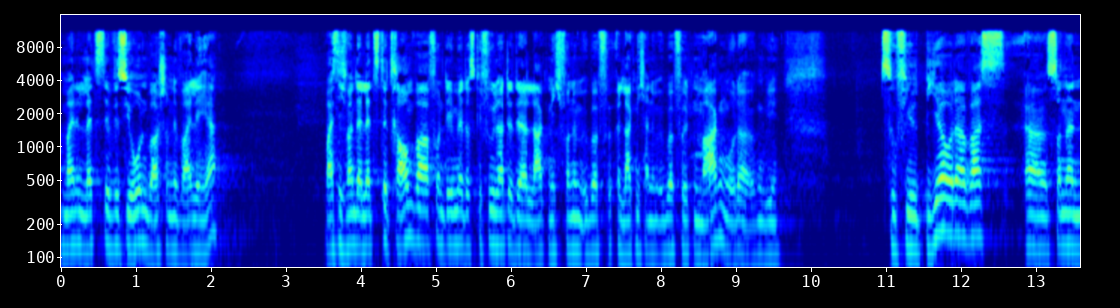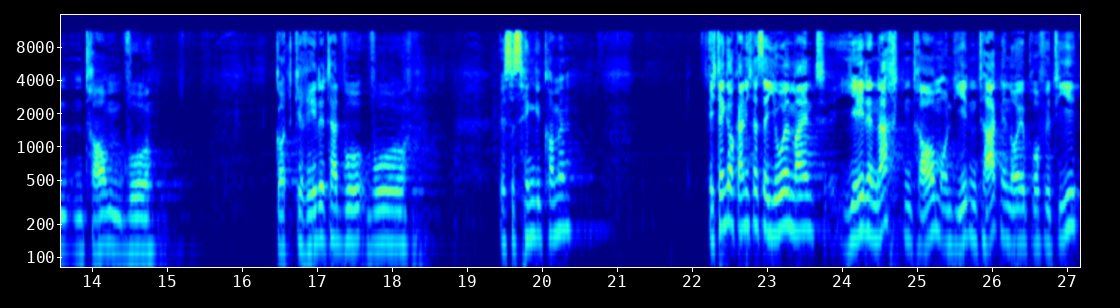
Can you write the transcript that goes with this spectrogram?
meine letzte Vision war schon eine Weile her. Weiß nicht, wann der letzte Traum war, von dem ihr das Gefühl hatte, der lag nicht, von einem lag nicht an einem überfüllten Magen oder irgendwie zu viel Bier oder was, äh, sondern ein Traum, wo Gott geredet hat. Wo, wo ist es hingekommen? Ich denke auch gar nicht, dass der Joel meint, jede Nacht ein Traum und jeden Tag eine neue Prophetie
